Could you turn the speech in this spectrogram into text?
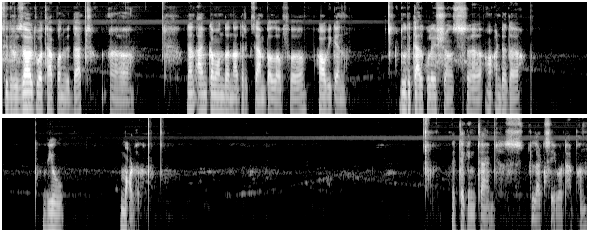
see the result what happened with that. Uh, then I'm come on the another example of uh, how we can do the calculations uh, under the view model. It's taking time just let's see what happened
